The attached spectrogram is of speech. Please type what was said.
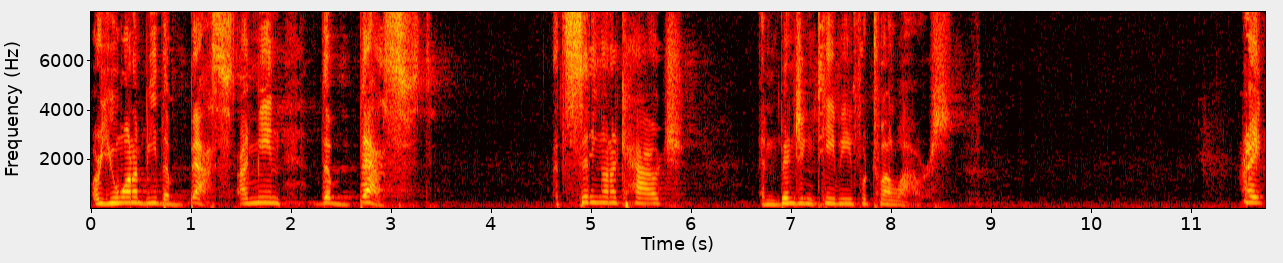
or you want to be the best. I mean, the best at sitting on a couch and binging TV for 12 hours. Right?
